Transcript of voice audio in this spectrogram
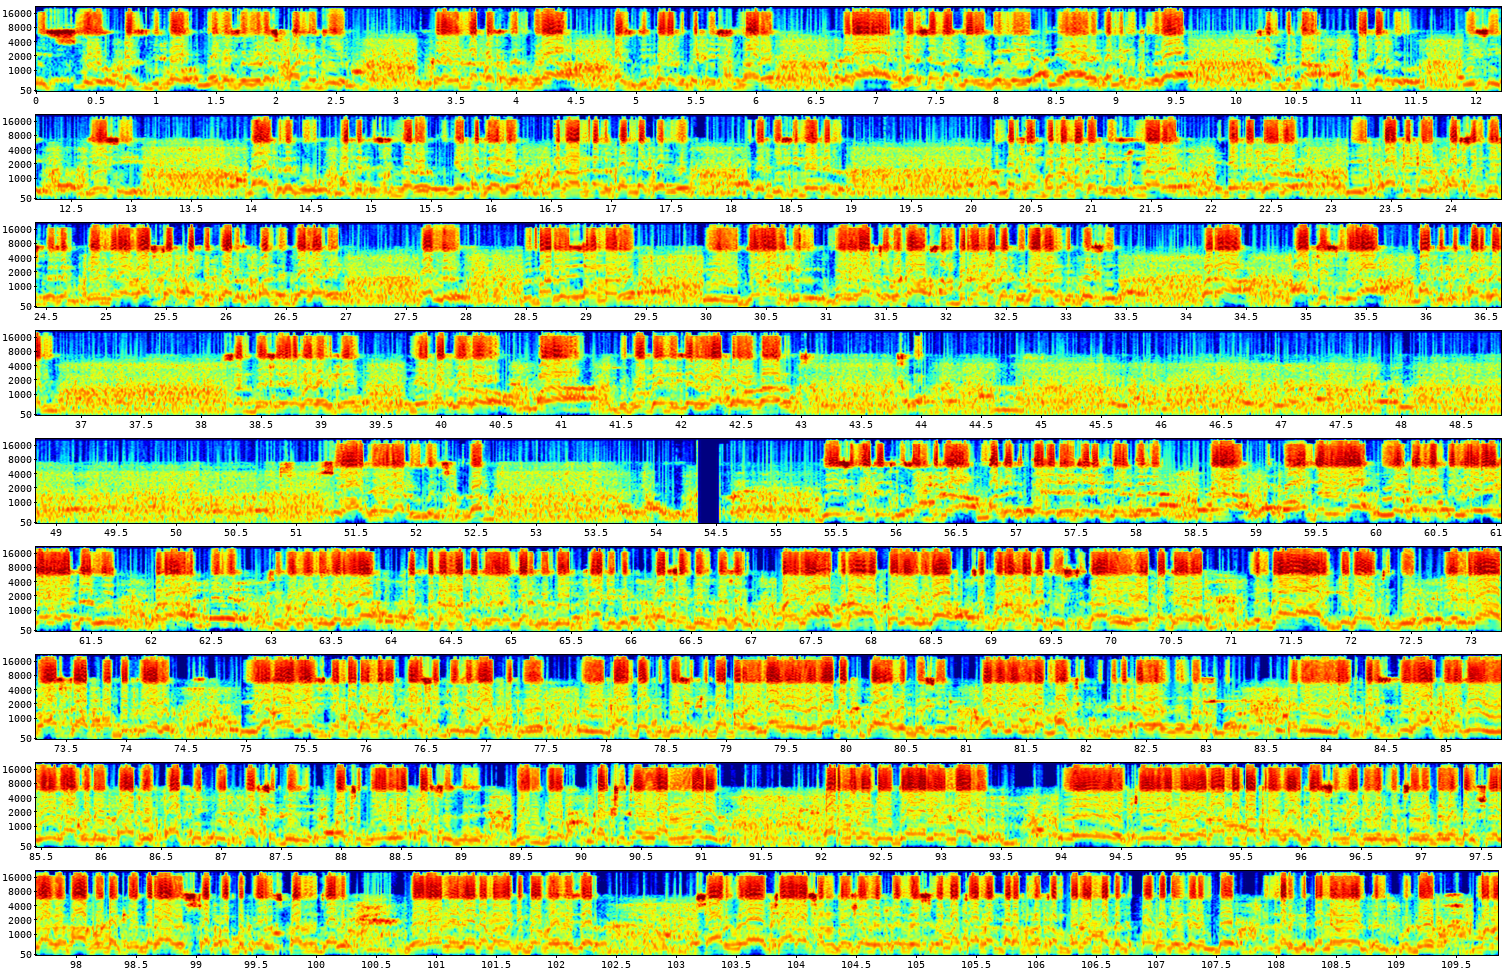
హెచ్యు bus depot manager కూడా స్పందించి ఇక్కడ ఉన్న బస్సులను కూడా బస్ డిపోలకు పెట్టిస్తున్నారు. ఇక్కడ నిరసన జరుగుతుంది అని ఆయన గమనించి కూడా సంపూర్ణ మద్దతు బీసీ జేసీ నాయకులకు మద్దతు ఇస్తున్నారు. ఈ నేపథ్యంలో మన అన్నలు కండక్టర్లు అదే బీసీ నేతలు అందరు సంపూర్ణ మద్దతు ఇస్తున్నారు. ఈ నేపథ్యంలో ఈ ఫార్టీ టూ పర్సెంటేజ్ కోసం కేంద్ర రాష్ట్ర ప్రభుత్వాలు స్పందించాలని వాళ్ళు డిమాండ్ చేస్తా ఉన్నారు. ఈ ఉద్యమానికి నీరు కార్చకుండా సంపూర్ణ మద్దతు ఇవ్వాలని చెప్పేసి మన ఆర్టీసీ కూడా బాధ్యత పలకడం సంతోషకరమైన విషయం. ఈ నేపథ్యంలో మన డిపో మేనేజర్ కూడా అక్కడ ఉన్నారు. ఇక్కడ. సో ఆయన కూడా అడుగు తెలుసుకుందాం. దేశీ మద్దతుకు సంపద మద్దతు ప్రకటించడం జరుగుతుంది. మన అందరూ కూడా ఈ కండక్టర్లు డ్రైవర్లు అందరూ మన సూపర్ మేనేజర్ కూడా సంపూర్ణ మద్దతు ఇవ్వడం జరుగుతుంది. ఫార్టీ టూ పర్సెంటేజ్ కోసం మహిళ మన హక్కులు కూడా సంపూర్ణ మద్దతు ఇస్తున్నారు. ఈ నేపథ్యంలో ఎంత ఐక్యత వచ్చింది? కేంద్ర రాష్ట్ర ప్రభుత్వాలు ఈ అనాలోచితం పైన మనకు పర్సెంటేజ్ రాకపోతే ఈ కాంట్రాక్ట్ బేసిక్ కింద మనం ఇలాగ ఎలా బతుకుతామని చెప్పేసి వాళ్ళలో కూడా మాకు చెప్తుంటే కళ్ళ నుండి వస్తున్నాయి కానీ ఇలాంటి పరిస్థితి రాకూడదు. ఇదే కాకుండా ఈ పార్టీ ఫార్టీ టూ పర్సెంటేజ్ వచ్చి మీరు కూడా పర్సెంటేజ్ దీంట్లో ఖచ్చితంగా అందరూ పర్మనెంట్ ఉద్యోగాలు ఉండాలి. కేవలం ఏదో నామపత్రంగా ఇట్లా సినిమా టికెట్లు ఇచ్చి రెండు గంటల షో లాగా కాకుండా కేంద్ర రాష్ట్ర ప్రభుత్వాలు స్పందించాలి. గౌరవనీయులైన మన డిపో మేనేజర్ సార్ చాలా సంతోషం వ్యక్తం చేస్తున్నాం మా ఛానల్ తరఫున సంపూర్ణ మద్దతు ప్రకటించడంతో అందరికీ ధన్యవాదాలు తెలుపుకుంటూ మన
